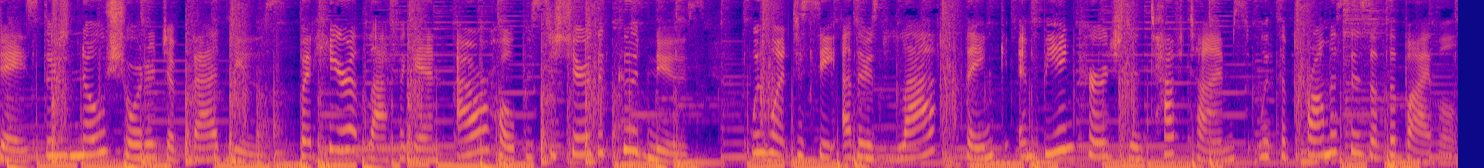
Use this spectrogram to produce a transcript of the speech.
Days, there's no shortage of bad news, but here at Laugh Again, our hope is to share the good news. We want to see others laugh, think, and be encouraged in tough times with the promises of the Bible.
